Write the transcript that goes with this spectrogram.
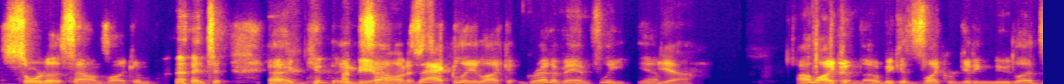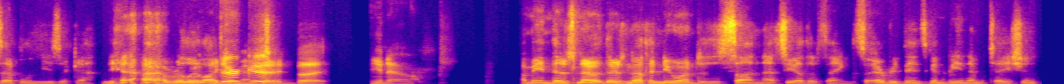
sort of sounds like him. they I'm being sound modest. exactly like Greta Van Fleet. Yeah. Yeah, I like them though because it's like we're getting new Led Zeppelin music. Yeah, I really like. they're 'em, actually. good, but you know, I mean, there's no, there's nothing new under the sun. That's the other thing. So everything's going to be an imitation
